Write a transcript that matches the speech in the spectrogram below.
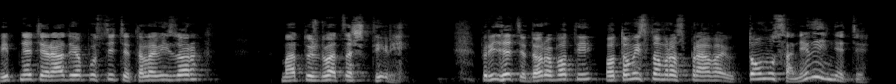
Vypnete rádio, pustíte televízor, Matúš 24. Prídete do roboty, o tom istom rozprávajú. Tomu sa nevyhnete.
